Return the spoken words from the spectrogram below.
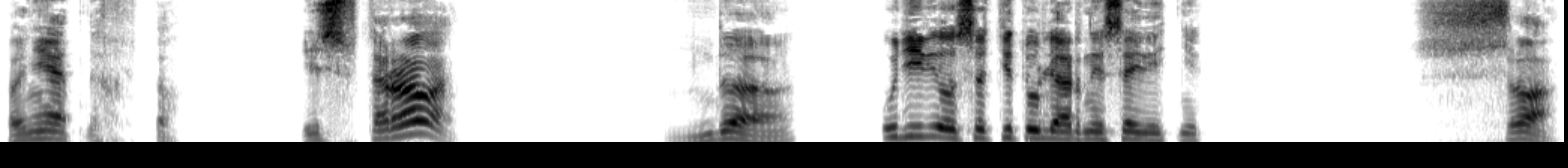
понятно кто. Из второго? — Да, — удивился титулярный советник. — Что?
